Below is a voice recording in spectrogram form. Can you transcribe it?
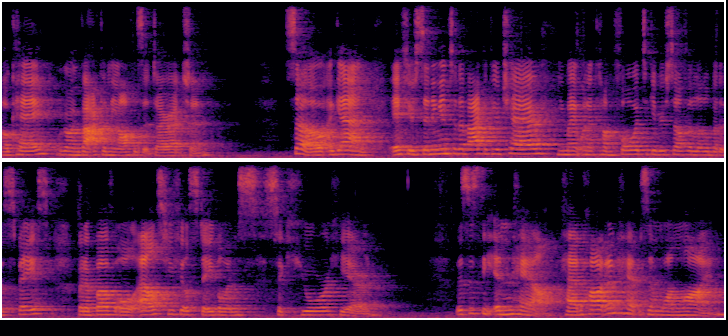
Okay, we're going back in the opposite direction. So again, if you're sitting into the back of your chair, you might want to come forward to give yourself a little bit of space, but above all else, you feel stable and secure here. This is the inhale, head, heart, and hips in one line,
